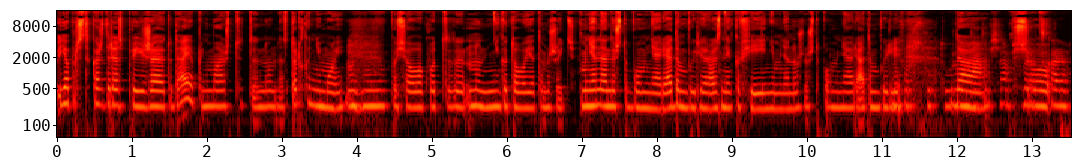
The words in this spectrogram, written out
Я просто каждый раз приезжаю туда, я понимаю, что это ну настолько не мой Мгм. поселок. Вот э, ну не готова я там жить. Мне надо, чтобы у меня рядом были разные кофейни. Мне нужно, чтобы у меня рядом были Инфраструктура, Да, вот вся всё. городская.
